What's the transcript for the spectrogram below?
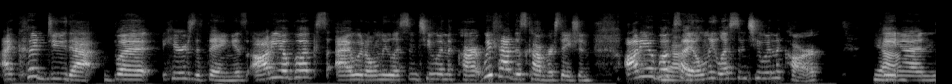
I could do that, but here's the thing is audiobooks I would only listen to in the car. We've had this conversation. Audiobooks Yeah. I only listen to in the car. Yeah. And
